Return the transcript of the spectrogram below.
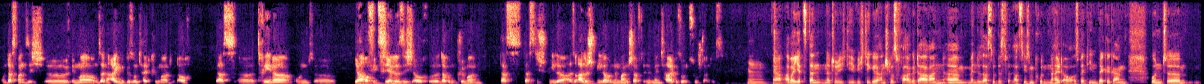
und dass man sich äh, immer um seine eigene Gesundheit kümmert und auch dass äh, Trainer und äh, ja, Offizielle sich auch äh, darum kümmern, dass, dass die Spieler, also alle Spieler und eine Mannschaft in einem mental gesunden Zustand ist. Hm, ja, aber jetzt dann natürlich die wichtige Anschlussfrage daran, ähm, wenn du sagst, du bist aus diesen Gründen halt auch aus Berlin weggegangen und ähm,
